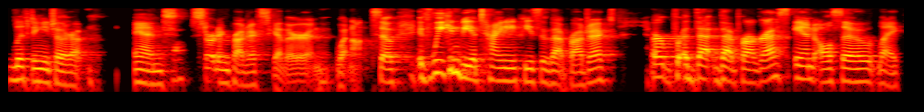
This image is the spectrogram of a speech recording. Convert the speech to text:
lifting each other up and starting projects together and whatnot. So if we can be a tiny piece of that project, or pr- that that progress and also like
